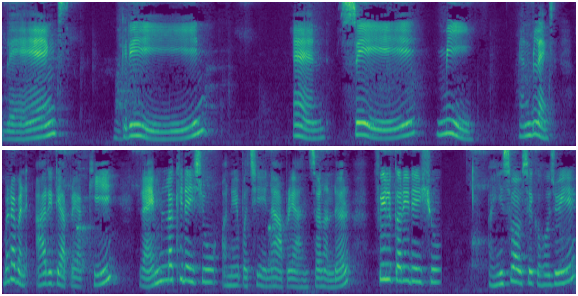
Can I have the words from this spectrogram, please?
blanks green and say me and blanks. બરાબર ને? આ રીતે આપણે આખી રાઇમ લખી દઈશું અને પછી એના આપણે આન્સર અંદર ફિલ કરી દઈશું. અહીં શું આવશે કહો જોઈએ?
